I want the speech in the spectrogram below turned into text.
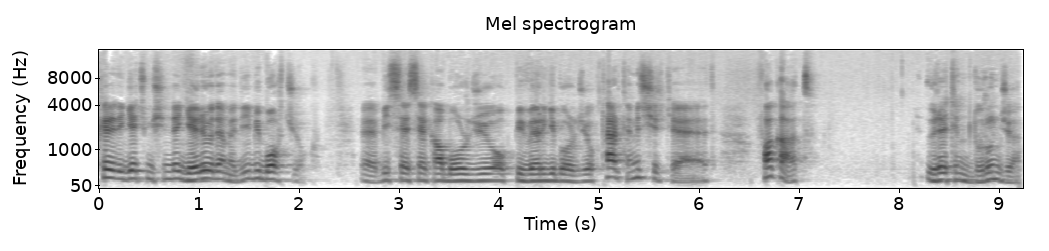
kredi geçmişinde geri ödemediği bir borç yok. Bir SSK borcu yok, bir vergi borcu yok. Tertemiz şirket. Fakat üretim durunca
